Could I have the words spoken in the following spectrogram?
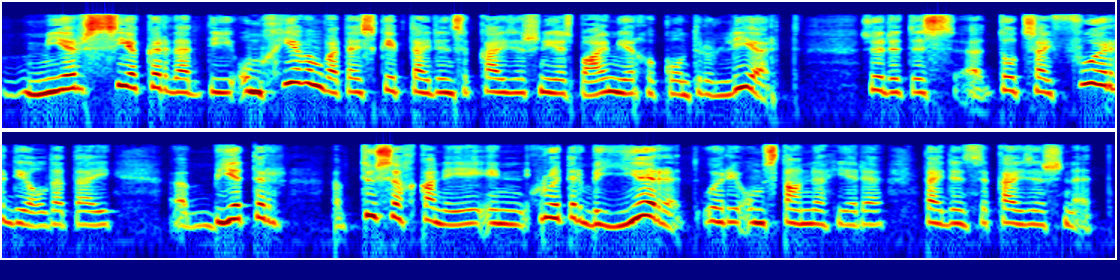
meer seker dat die omgewing wat hy skep tydens 'n keisersnee is baie meer gekontroleerd. So dit is uh, tot sy voordeel dat hy uh, beter uh, toesig kan hê en groter beheer het oor die omstandighede tydens 'n keisersnit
